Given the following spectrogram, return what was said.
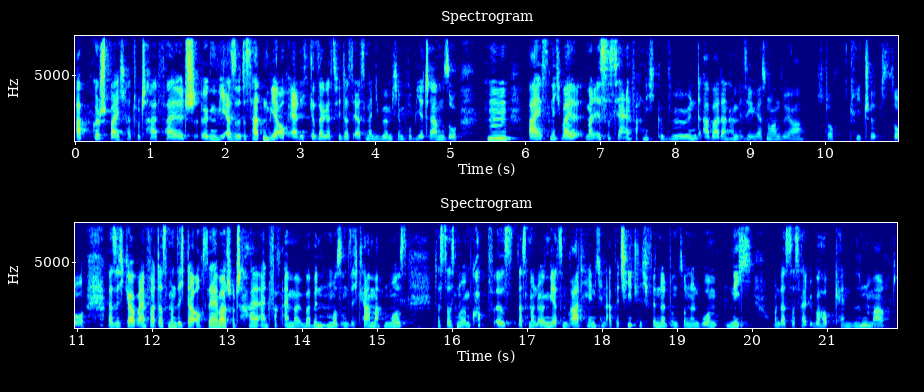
abgespeichert total falsch irgendwie. Also das hatten wir auch ehrlich gesagt, als wir das erstmal die Würmchen probiert haben, so, hm, weiß nicht, weil man ist es ja einfach nicht gewöhnt, aber dann haben wir sich erstmal so, ja, ist doch die Chips so. Also ich glaube einfach, dass man sich da auch selber total einfach einmal überwinden muss und sich klar machen muss, dass das nur im Kopf ist, dass man irgendwie jetzt ein Brathähnchen appetitlich findet und so einen Wurm nicht und dass das halt überhaupt keinen Sinn macht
